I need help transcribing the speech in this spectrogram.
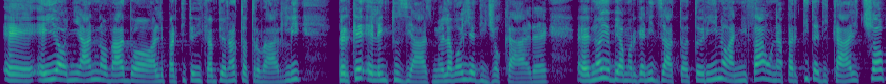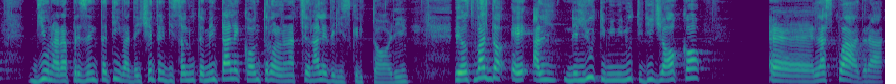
e, e io ogni anno vado alle partite di campionato a trovarli perché è l'entusiasmo e la voglia di giocare. Eh, noi abbiamo organizzato a Torino anni fa una partita di calcio di una rappresentativa dei centri di salute mentale contro la nazionale degli scrittori. E Osvaldo, è al, negli ultimi minuti di gioco, eh, la squadra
